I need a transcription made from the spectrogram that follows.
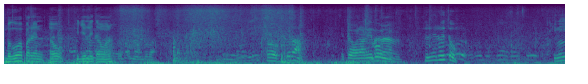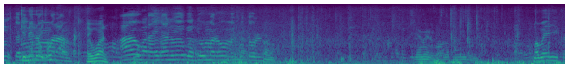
Baguha pa rin, oh, kijulit ako ano Oh, ito na. Ito, walang ribon. Kanino ito? Kini kanino ito marang? Ewan, Ah, kay ano yan kay Jumar oh, may putol. Yamin, wala pang ribon. Mabaya ka.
